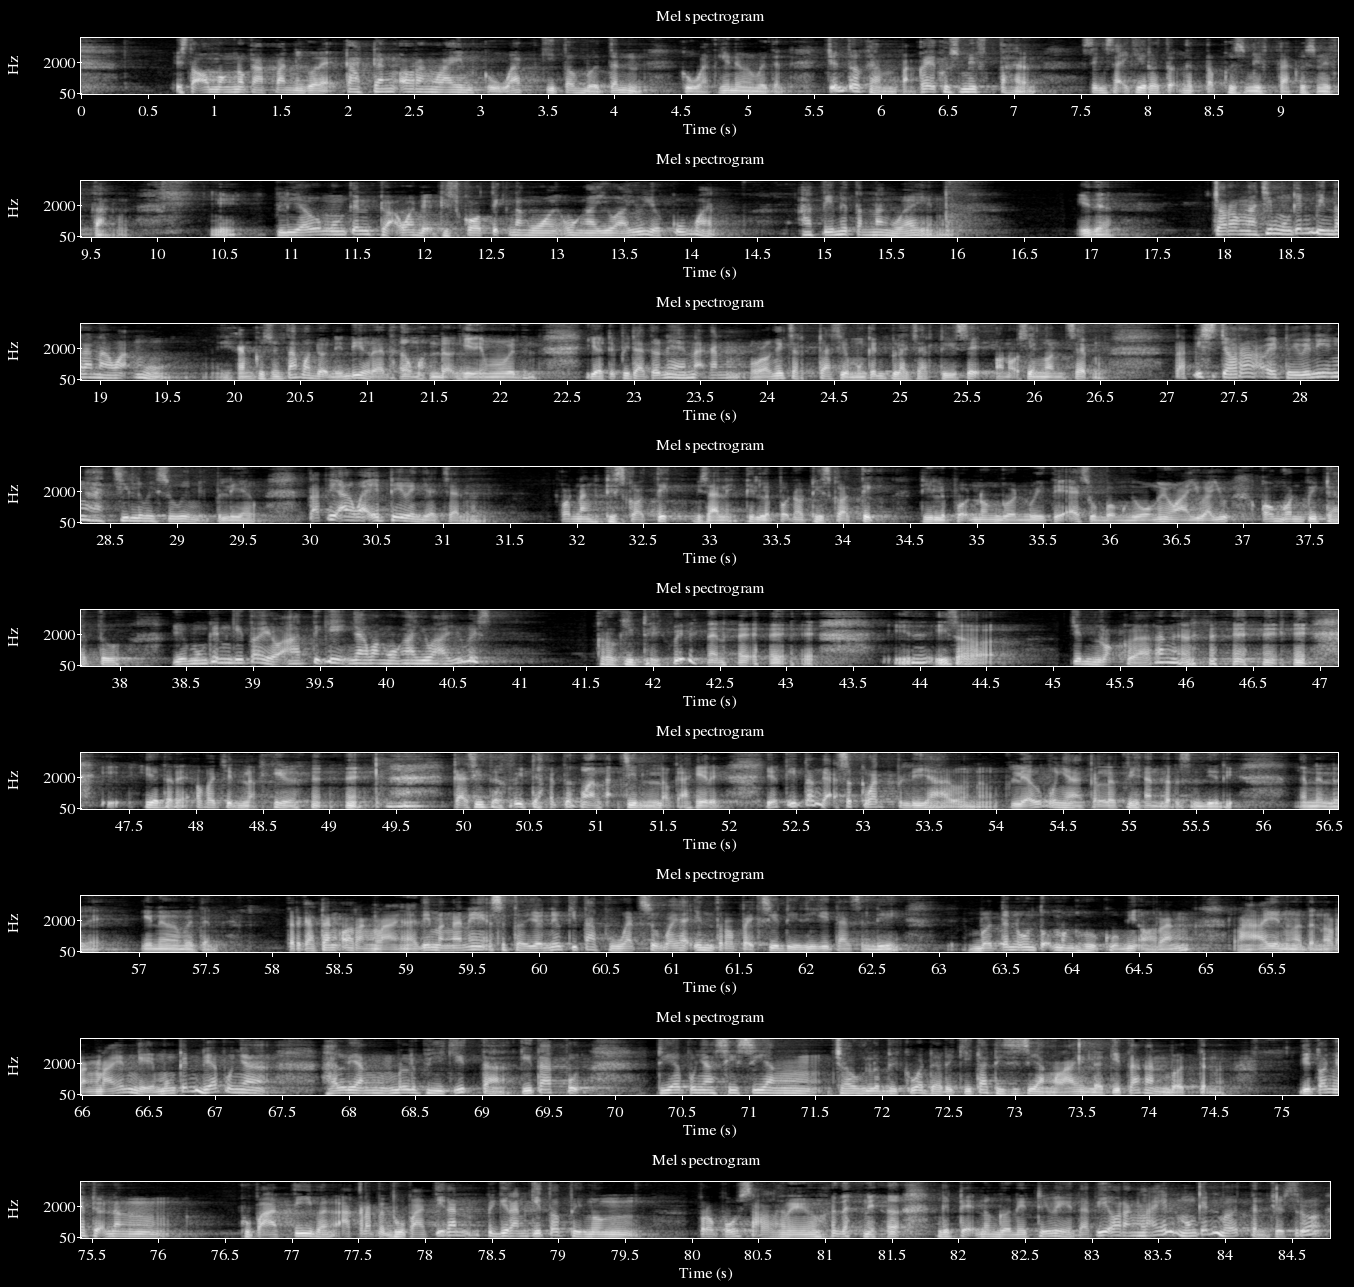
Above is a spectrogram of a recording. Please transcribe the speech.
Ista omong no kapan nih gue Kadang orang lain kuat, kita mboten kuat. Gini mboten. Contoh gampang, kayak Gus Miftah. Sing saya kira untuk ngetop Gus Miftah, Gus Miftah. Ini, beliau mungkin dakwah di diskotik nang wong ayu-ayu ya kuat. Hati ini tenang wae. Gitu. Cara ngaji mungkin pinteran awakmu. Ya kan Gus Miftah mondok ndi ora tau mondok gini mboten. Ya pidatone enak kan, orangnya cerdas ya mungkin belajar dhisik ono sing konsep. Tapi secara awake dhewe ini ngaji luwih suwe beliau. Tapi awake dhewe jajan. Kon nang diskotik misalnya dilepokno diskotik, dilepokno nggon WTS umpama wong ayu-ayu kongkon pidato. Ya mungkin kita ya ati ki nyawang wong ayu-ayu wis. Grogi. Iya iso cinlok barang. Iya dari apa cinlok? Ya kasih tahu pidato malah cinlok akhirnya. Ya kita nggak sekuat beliau no. beliau punya kelebihan tersendiri. Ini loh ini betul terkadang orang lain. Nanti mengenai sedaya ini kita buat supaya introspeksi diri kita sendiri. Bukan untuk menghukumi orang lain ngoten. Orang lain nggak mungkin dia punya hal yang melebihi kita. Kita pu dia punya sisi yang jauh lebih kuat dari kita di sisi yang lain. Lah kita kan buatan kita nyedek nang bupati, akrab bupati kan pikiran kita bingung proposal ngedek nonggone dhewe. Tapi orang lain mungkin mboten. Justru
